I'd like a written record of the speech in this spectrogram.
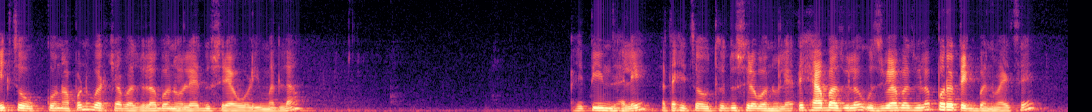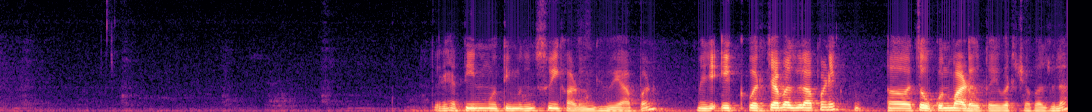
एक चौकोन आपण वरच्या बाजूला बनवलं आहे दुसऱ्या ओळीमधला. हे तीन झाले. आता हे चौथं दुसरं बनवलं आहे तर ह्या बाजूला उजव्या बाजूला परत एक बनवायचं आहे तर ह्या तीन मोतीमधून सुई काढून घेऊया आपण. म्हणजे एक वरच्या बाजूला आपण एक चौकोन वाढवतो आहे वरच्या बाजूला.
